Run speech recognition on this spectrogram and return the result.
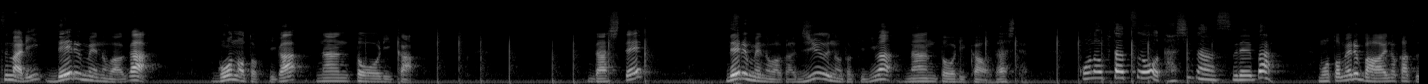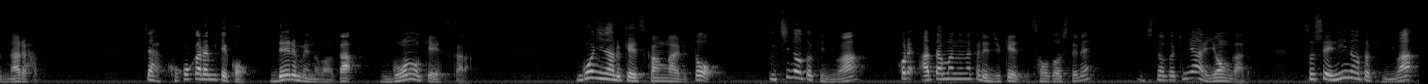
つまり出る目の和が5の時が何通りか。出して出る目の和が10の時には何通りかを出して。この2つを足し算すれば求める場合の数になるはず。じゃあここから見ていこう。出る目の和が5のケースから。5になるケース考えると1の時にはこれ頭の中で樹形図想像してね。1の時には4がある。そして2の時には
